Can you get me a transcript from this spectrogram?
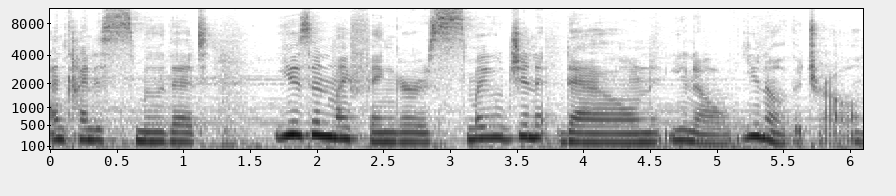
and kind of smooth it using my fingers, smooching it down. You know, you know the drill.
